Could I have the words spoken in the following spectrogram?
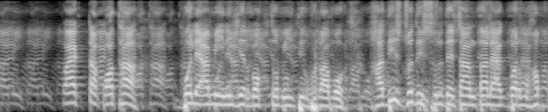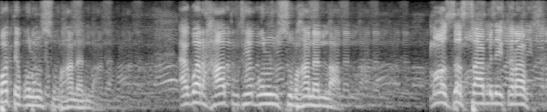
কয়েকটা কথা বলে আমি নিজের বক্তব্য হাদিস যদি শুনতে চান তাহলে একবার মোহব্বতে বলুন সুবহানাল্লাহ। একবার হাত উঠে বলুন সুবহানাল্লাহ।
